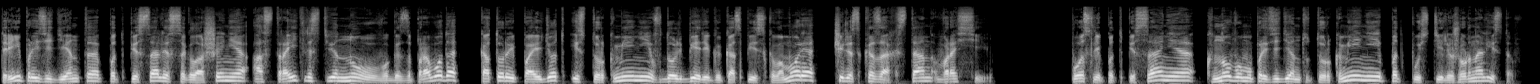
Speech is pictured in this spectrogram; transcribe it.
Три президента подписали соглашение о строительстве нового газопровода, который пойдет из Туркмении вдоль берега Каспийского моря через Казахстан в Россию. После подписания к новому президенту Туркмении подпустили журналистов.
